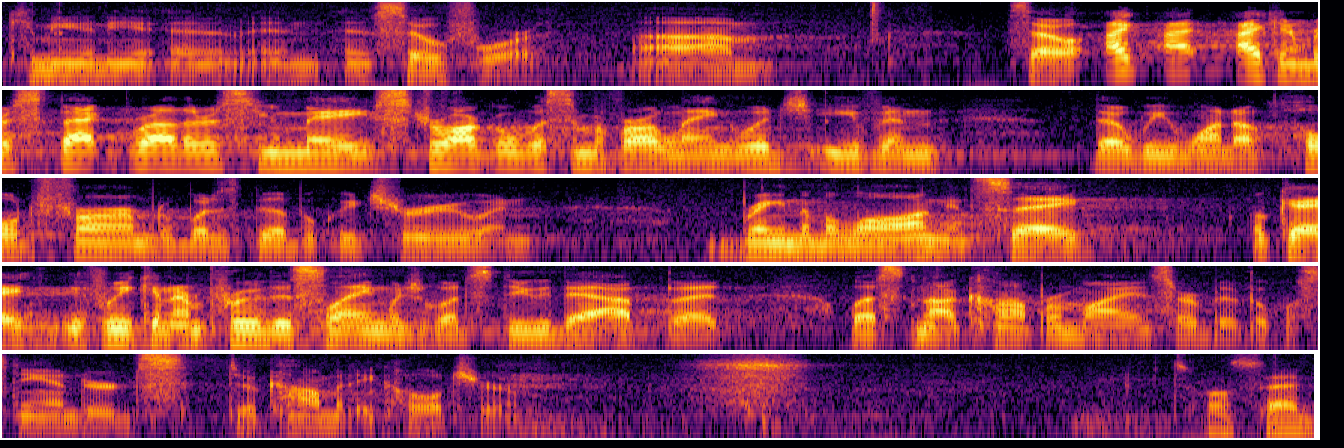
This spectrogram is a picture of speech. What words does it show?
community and, and, and so forth. Um, so I, I, I, can respect brothers who may struggle with some of our language, even though we want to hold firm to what is biblically true and bring them along and say, okay, if we can improve this language, let's do that, but let's not compromise our biblical standards to accommodate culture. It's well said.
